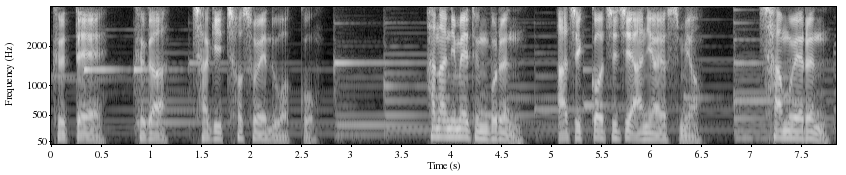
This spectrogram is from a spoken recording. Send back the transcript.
그때에 그가 자기 처소에 누웠고 하나님의 등불은 아직 꺼지지 아니하였으며 사무엘은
